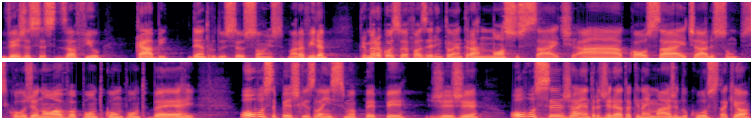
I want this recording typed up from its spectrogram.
Veja se esse desafio cabe dentro dos seus sonhos. Maravilha? Primeira coisa que você vai fazer, então, é entrar no nosso site. Ah, qual site, Alisson? psicologianova.com.br. Ou você pesquisa lá em cima PPGG, ou você já entra direto aqui na imagem do curso. Está aqui, ó.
